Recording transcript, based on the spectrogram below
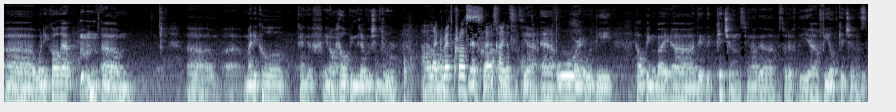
uh, what do you call that? um, uh, uh, medical kind of you know helping the revolution through. Uh, like um, Red Cross, Red uh, kind of. yeah uh, or it would be helping by uh, the, the kitchens you know the sort of the uh, field kitchens.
